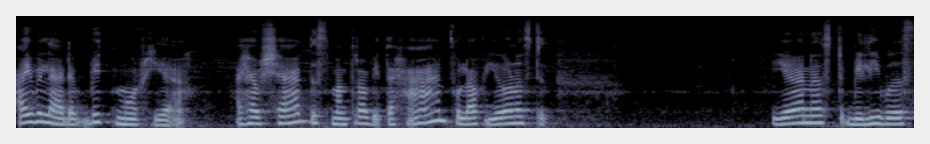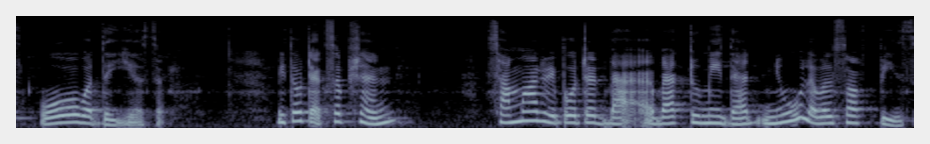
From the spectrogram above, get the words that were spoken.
I will add a bit more here. I have shared this mantra with a handful of earnest earnest believers over the years Without exception, some are reported back, back to me that new levels of peace.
